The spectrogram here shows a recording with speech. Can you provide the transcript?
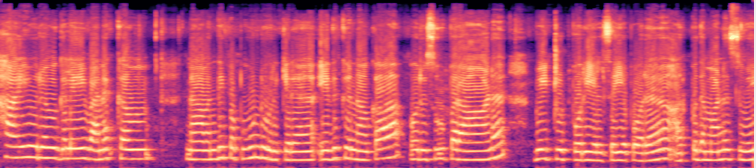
ஹாய் உறவுகளே வணக்கம். நான் வந்து இப்போ பூண்டு உரிக்கிறேன். எதுக்குனாக்கா ஒரு சூப்பரான பீட்ரூட் பொரியல் செய்ய போகிறேன் அற்புதமான சுவை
